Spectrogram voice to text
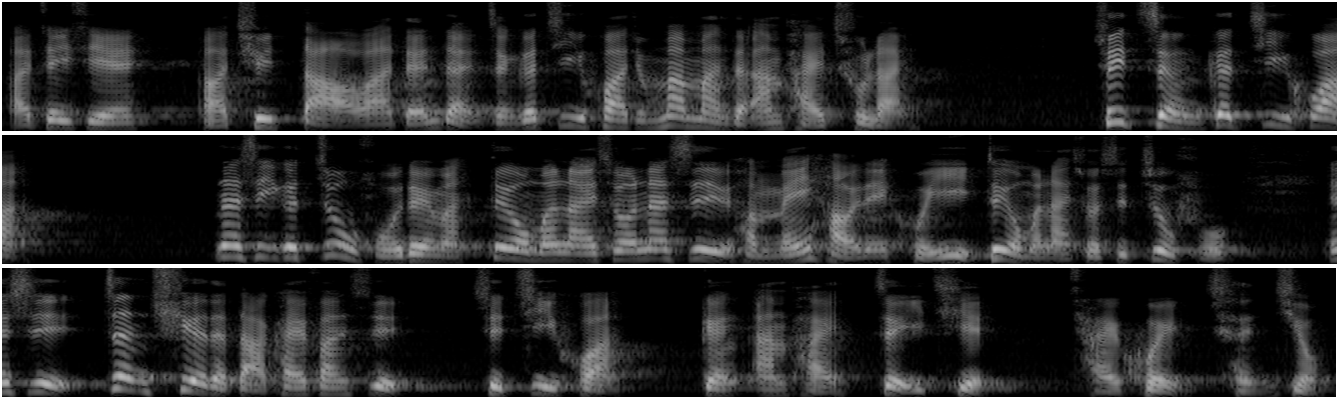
啊这些啊去岛啊等等，整个计划就慢慢的安排出来。所以整个计划，那是一个祝福，对吗？对我们来说，那是很美好的回忆，对我们来说是祝福。但是正确的打开方式是计划跟安排，这一切才会成就。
